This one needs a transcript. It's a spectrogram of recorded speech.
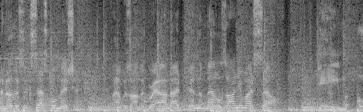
Another successful mission. If I was on the ground, I'd pin the medals on you myself. Game over.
